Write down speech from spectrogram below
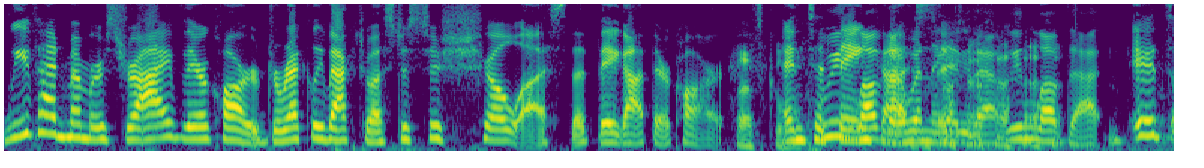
We've had members drive their car directly back to us just to show us that they got their car. That's cool. And to we thank love us. it when they do that we love that It's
